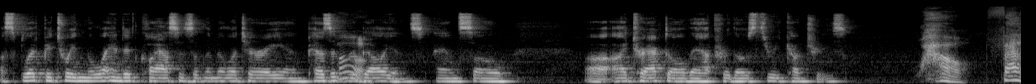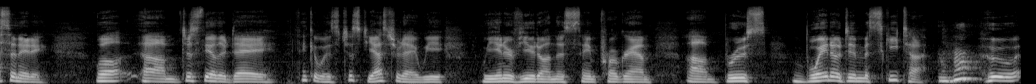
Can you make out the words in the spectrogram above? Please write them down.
a split between the landed classes and the military and peasant Oh. rebellions and so uh, i tracked all that for those three countries Wow, fascinating. Well, um, just the other day, I think it was just yesterday, we we interviewed on this same program um, Bruce Bueno de Mesquita, who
